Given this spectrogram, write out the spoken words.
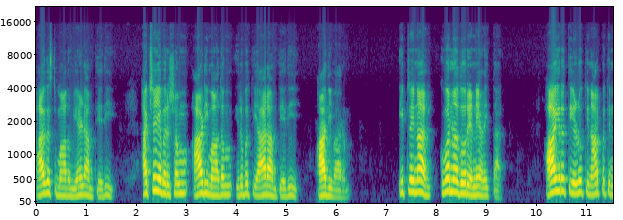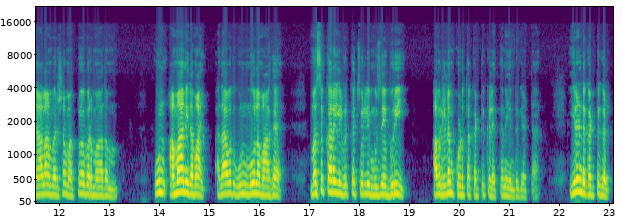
ஆகஸ்ட் மாதம் ஏழாம் தேதி அக்ஷய வருஷம் ஆடி மாதம் இருபத்தி ஆறாம் தேதி ஆதிவாரம். இற்றை நாள் குவர்னதோர் என்னை அழைத்தார். ஆயிரத்தி எழுநூற்றி நாற்பத்தி நாலாம் வருஷம் அக்டோபர் மாதம் உன் அமானிதமாய் அதாவது உன் மூலமாக மசுக்கரையில் விற்கச் சொல்லி முசேபுரி அவர்களிடம் கொடுத்த கட்டுக்கள் எத்தனை என்று கேட்டார். இரண்டு கட்டுகள்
